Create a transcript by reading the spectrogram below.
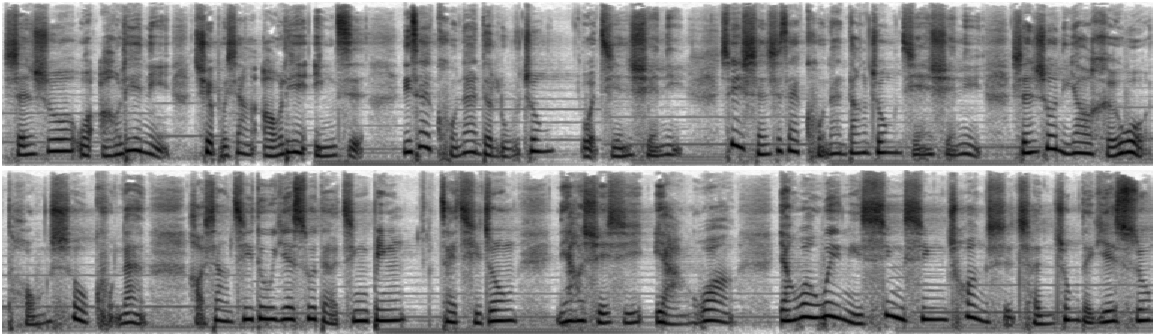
神说：“我熬炼你，却不像熬炼银子。你在苦难的炉中。”我拣选你，所以神是在苦难当中拣选你。神说：“你要和我同受苦难，好像基督耶稣的精兵在其中。你要学习仰望，仰望为你信心创始成终的耶稣。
